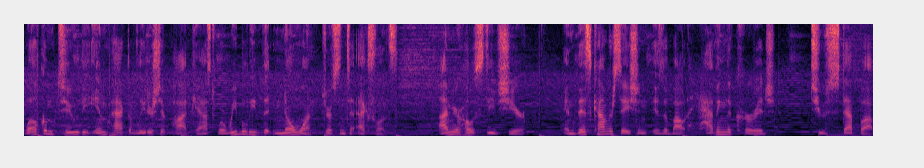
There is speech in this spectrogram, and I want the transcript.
Welcome to the Impact of Leadership podcast, where we believe that no one drifts into excellence. I'm your host, Steve Shear, and this conversation is about having the courage to step up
